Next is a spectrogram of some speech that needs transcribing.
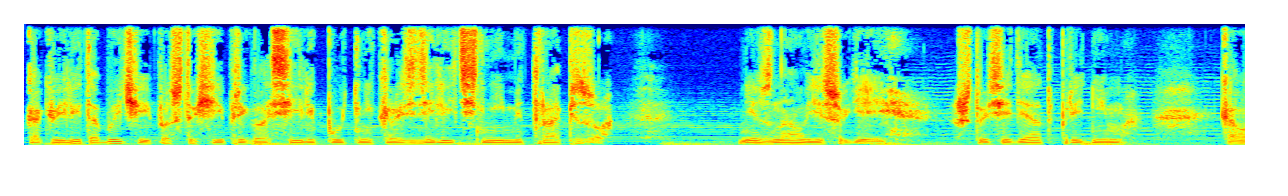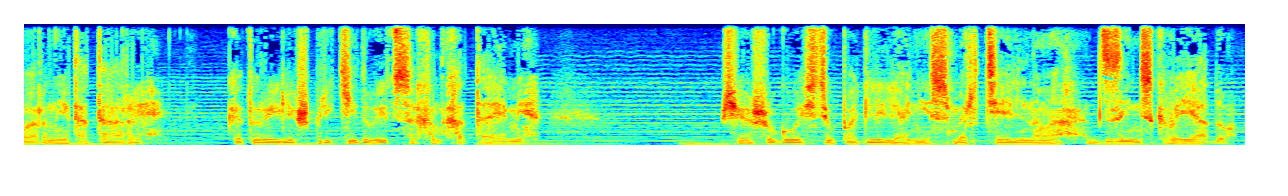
Как велит обычай, пастухи пригласили путника разделить с ними трапезу. Не знал Ясугей, что сидят пред ним коварные татары, которые лишь прикидываются ханхатаями. В чашу гостю подлили они смертельного дзыньского яду —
